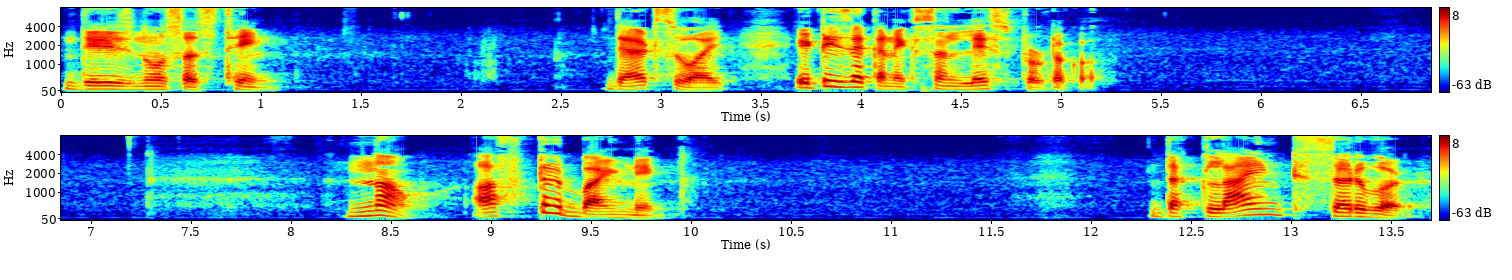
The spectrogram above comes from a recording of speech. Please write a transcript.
there is no such thing. That's why it is a connection less protocol. Now, after binding, the client server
